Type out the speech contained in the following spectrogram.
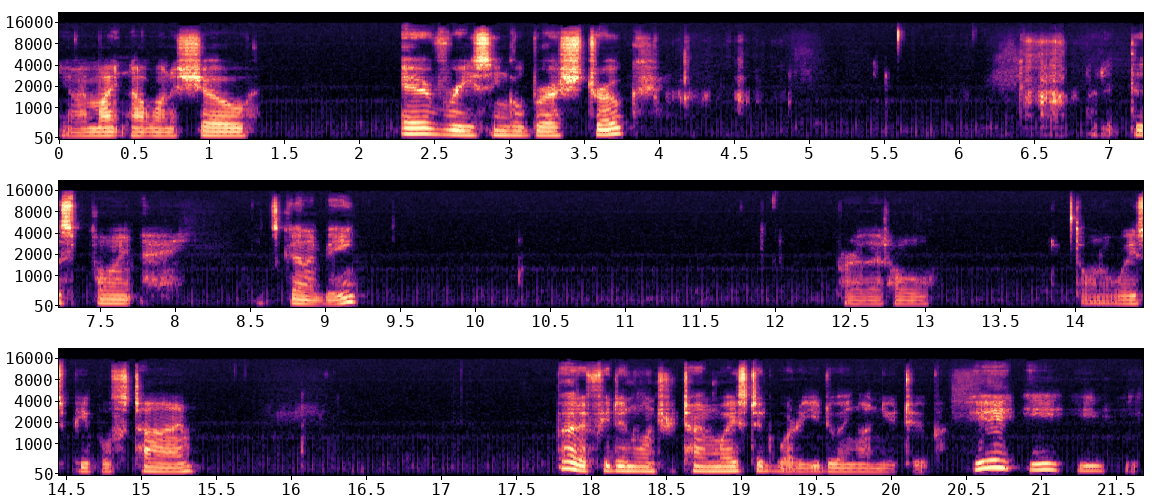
You know, I might not want to show every single brush stroke, but at this point it's going to be. part of that whole don't want to waste people's time. But if you didn't want your time wasted, what are you doing on YouTube? Hee hee hee hee.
